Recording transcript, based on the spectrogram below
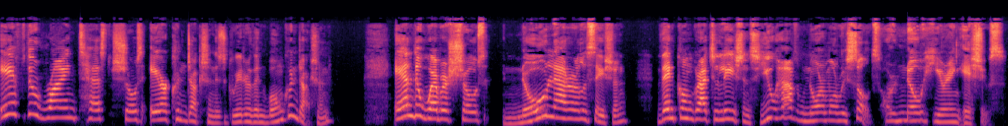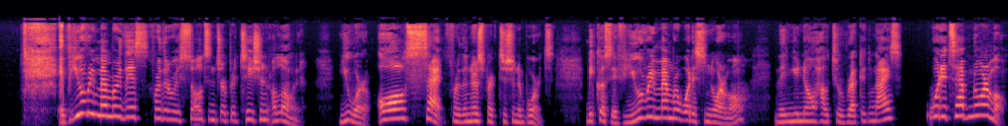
If the Rinne test shows air conduction is greater than bone conduction, and the Weber shows no lateralization, then congratulations, you have normal results or no hearing issues. If you remember this for the results interpretation alone, you are all set for the nurse practitioner boards. Because if you remember what is normal, then you know how to recognize what is abnormal.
